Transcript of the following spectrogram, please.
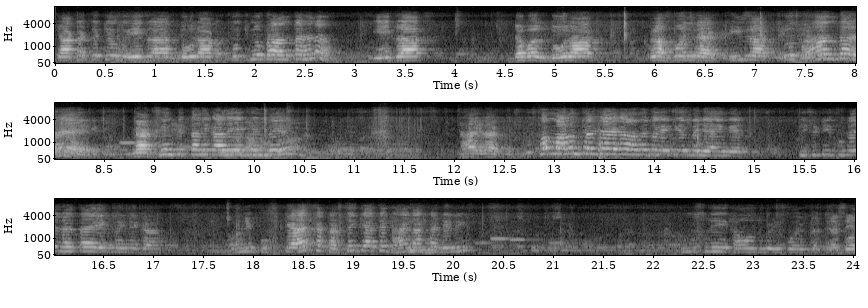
क्या करते थे एक लाख दो लाख तो तीनों का अंतर है ना? एक लाख डबल दो लाख प्लस वन लाख तीन लाख जो बड़ा अंतर है। मैक्सिमम कितना निकाले एक दिन में? ढाई लाख तो सब मालूम चल जाएगा हमें तो एटीएम में जाएँगे। सीसीटीवी फुटेज रहता है एक महीने का। तुमने कैश का करते क्या थे ढाई लाख का डेली दूसरे अकाउंट में रिपोर्ट करते।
